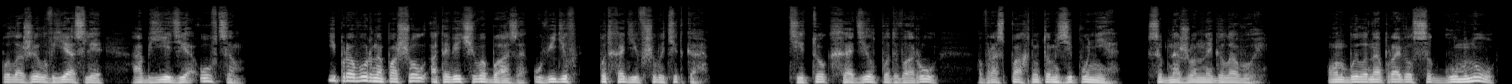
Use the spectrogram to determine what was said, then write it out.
положил в ясли объедья овцам и проворно пошел от овечьего база, увидев подходившего титка. Титок ходил по двору в распахнутом зипуне с обнаженной головой. Он было направился к гумну,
